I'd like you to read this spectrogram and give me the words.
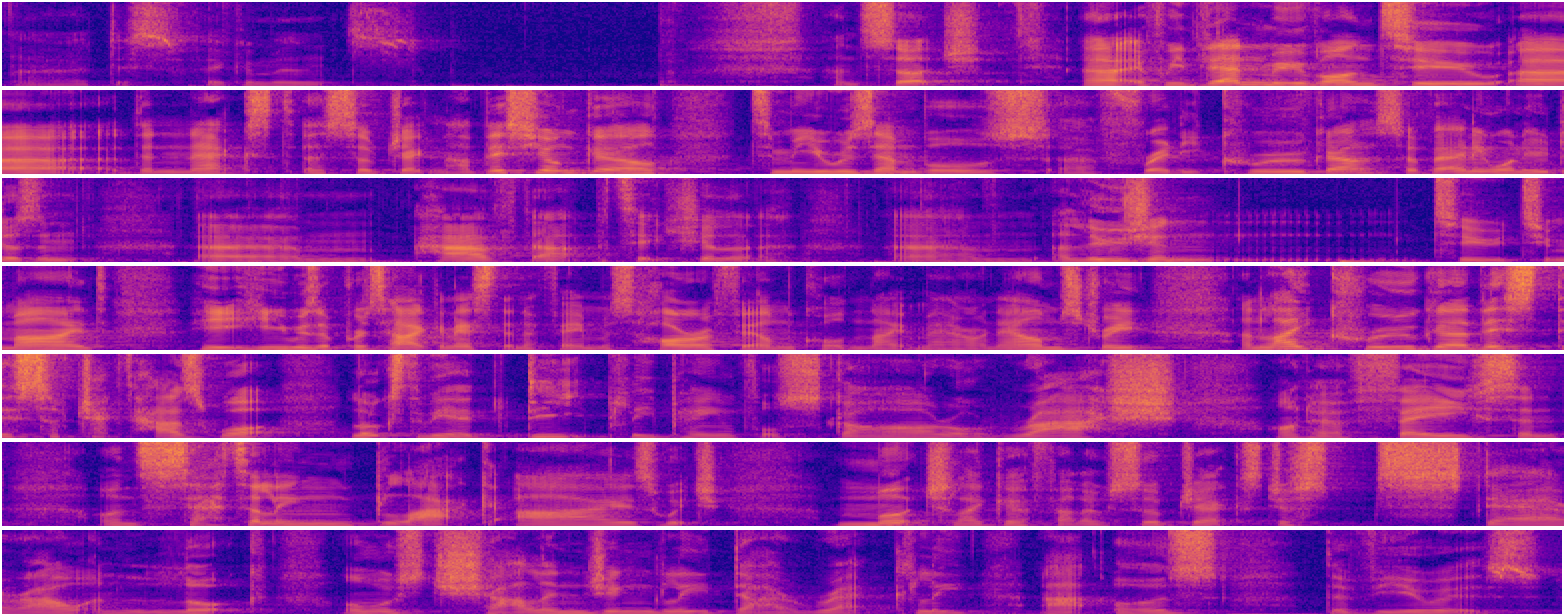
uh, disfigurements, and such. Uh, if we then move on to uh, the next uh, subject, now this young girl to me resembles uh, Freddy Krueger. So for anyone who doesn't um, have that particular um, allusion to to mind. He he was a protagonist in a famous horror film called Nightmare on Elm Street, and like Krueger, this this subject has what looks to be a deeply painful scar or rash on her face and unsettling black eyes, which much like her fellow subjects, just stare out and look almost challengingly directly at us, the viewers.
